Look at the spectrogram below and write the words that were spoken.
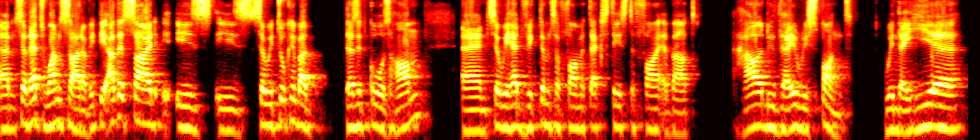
Um, so that's one side of it. The other side is is so we're talking about does it cause harm? And so we had victims of farm attacks testify about how do they respond when they hear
